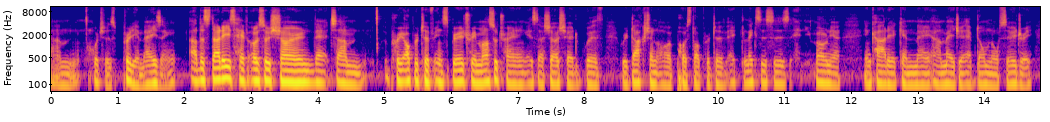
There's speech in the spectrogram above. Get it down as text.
um, which is pretty amazing. Other studies have also shown that um, preoperative inspiratory muscle training is associated with reduction of postoperative atelectasis and pneumonia in cardiac and ma- uh, major abdominal surgery.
